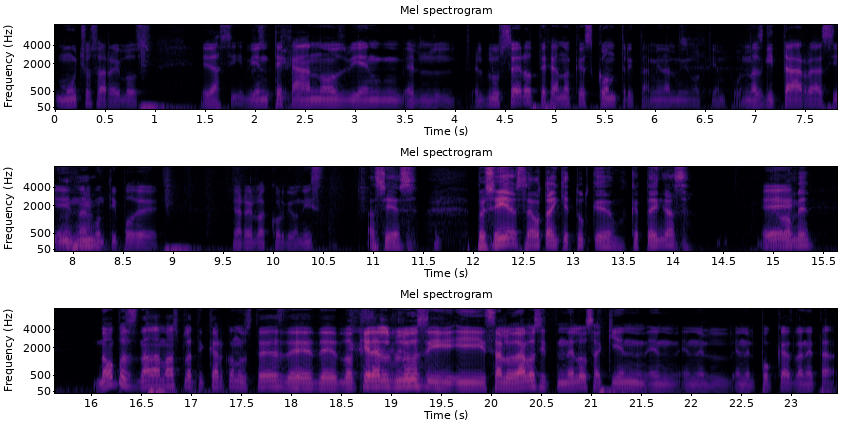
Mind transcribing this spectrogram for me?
muchos arreglos eh, así, bien tejanos, bien el, el bluesero tejano que es country también al mismo tiempo, en las guitarras y en Ujú. algún tipo de, de arreglo acordeonista. Así es. Pues sí, esta otra inquietud que, que tengas. Eh. No, pues nada más platicar con ustedes de, de lo que era el blues y, y saludarlos y tenerlos aquí en, en, en el, en el podcast, la neta.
